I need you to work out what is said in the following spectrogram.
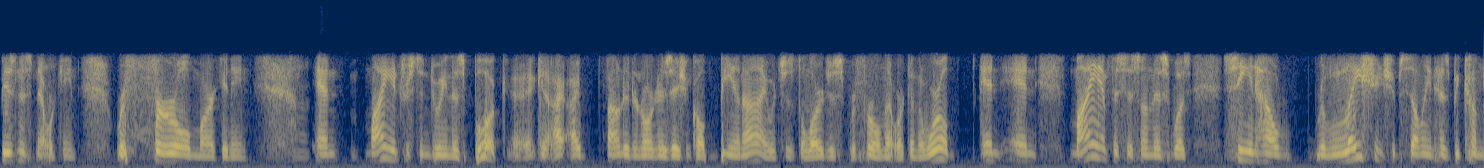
business networking, referral marketing, and my interest in doing this book, uh, I, I founded an organization called BNI, which is the largest referral network in the world, and and my emphasis on this was seeing how relationship selling has become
